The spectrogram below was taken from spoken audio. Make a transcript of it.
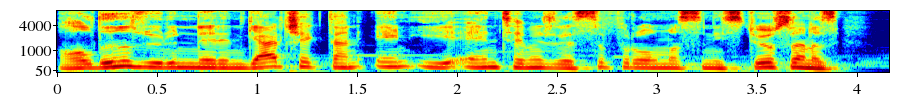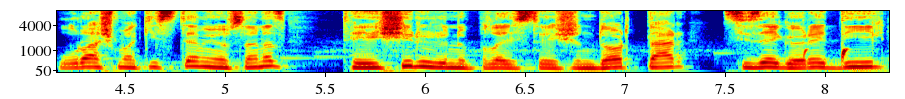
aldığınız ürünlerin gerçekten en iyi, en temiz ve sıfır olmasını istiyorsanız, uğraşmak istemiyorsanız teşhir ürünü PlayStation 4'ler size göre değil.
